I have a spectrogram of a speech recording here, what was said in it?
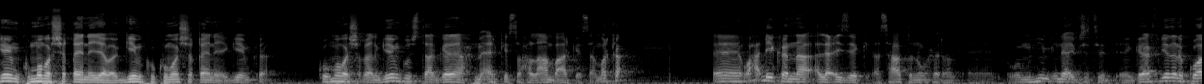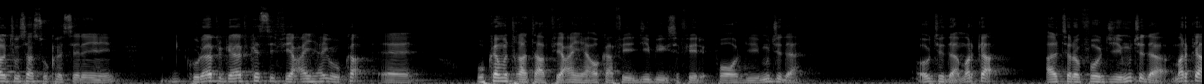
gameku maba shaqeynayaba gameka kuma shaqeynaya gameka kumaba shaqeynaya gameku star garanaya wax ma arkaysa wax la'aan baa arkaysa marka waxaan dhihi karnaa alacizek asxaabta nagu xiran waa muhiim inaa iibsatid ee, grafiyadana quality saas u kala saaran yihiin grafik grafik ka sii fiican yahay wuu ka wuu ka mataqaantaa fiican yahay oo kaa fi g b safiri four g mujida ujeeda marka 4G mujeda marka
